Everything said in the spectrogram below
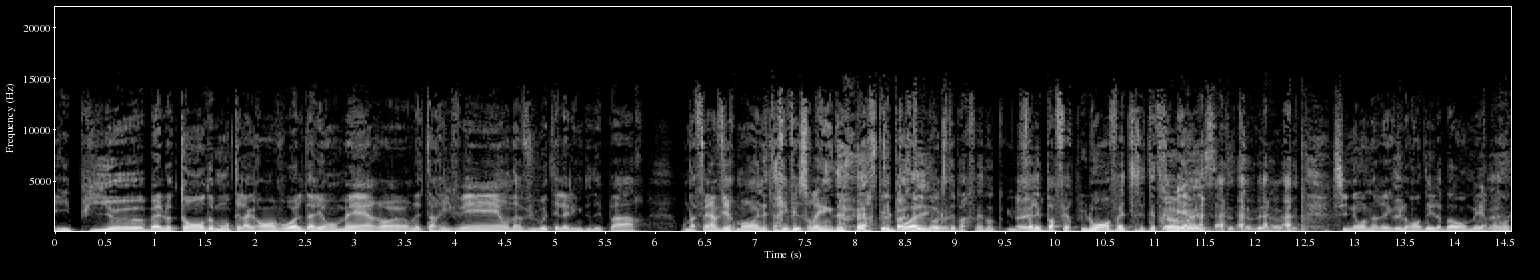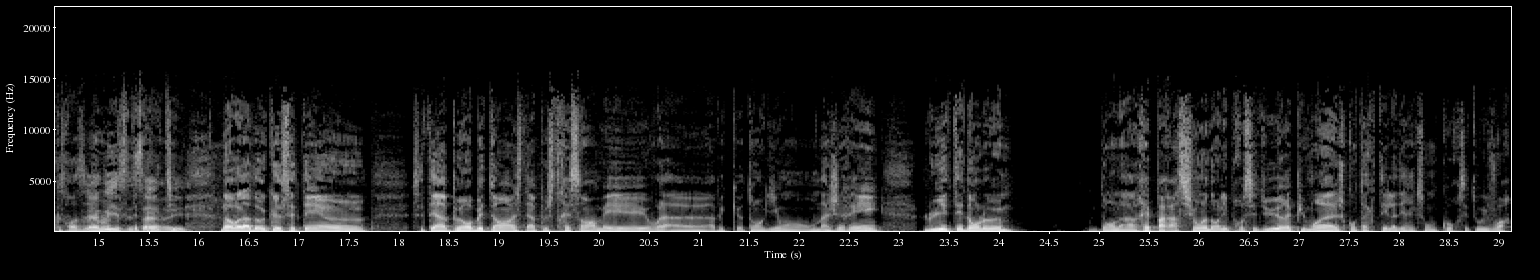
Et puis euh, ben, le temps de monter la grande voile, d'aller en mer, euh, on est arrivé, on a vu où était la ligne de départ, on a fait un virement, on est arrivé sur la ligne de départ pile poil, donc c'était parfait. Donc il fallait pas faire plus long en fait, c'était très, ah bien. c'était très bien. En fait. Sinon on aurait glandé là-bas en mer pendant trois ben heures. Oui, c'est ça. Non voilà, donc euh, c'était c'était un peu embêtant, c'était un peu stressant, mais voilà, avec Tanguy on, on a géré. Lui était dans le dans la réparation et dans les procédures. Et puis moi, je contactais la direction de course et tout, et voir.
